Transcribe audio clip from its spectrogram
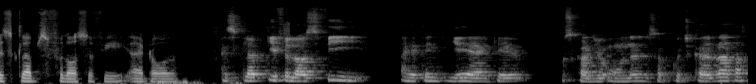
this clubs philosophy at all اس کلب کی فلسفی آئی تھنک یہ ہے کہ اس کا جو اونر سب کچھ کر رہا تھا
